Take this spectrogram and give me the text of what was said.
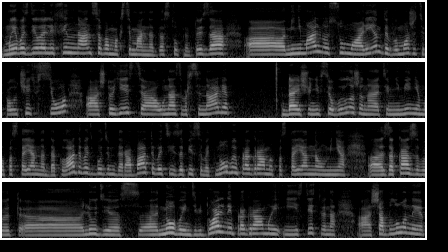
Мы его сделали финансово максимально доступным, то есть за а, минимальную сумму аренды вы можете получить все, а, что есть а, у нас в арсенале, да, еще не все выложено, тем не менее мы постоянно докладывать будем, дорабатывать и записывать новые программы. Постоянно у меня э, заказывают э, люди с, э, новые индивидуальные программы и, естественно, э, шаблоны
